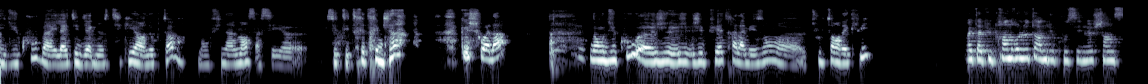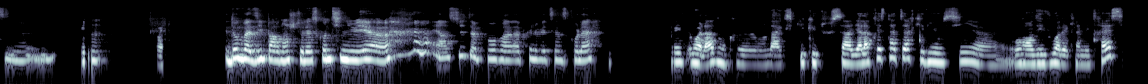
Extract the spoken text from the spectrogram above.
Et du coup, bah, il a été diagnostiqué en octobre. Donc, finalement, ça euh, c'était très, très bien que je sois là. Donc, du coup, euh, j'ai pu être à la maison tout le temps avec lui. Ouais, tu as pu prendre le temps, du coup, c'est une chance. Mm. donc, vas-y, pardon, je te laisse continuer. et ensuite, pour après le médecin scolaire voilà, donc euh, on a expliqué tout ça. Il y a la prestataire qui venue aussi euh, au rendez-vous avec la maîtresse.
